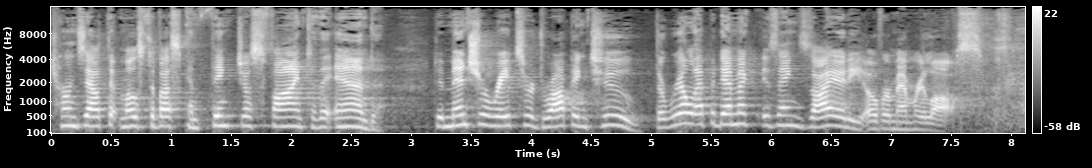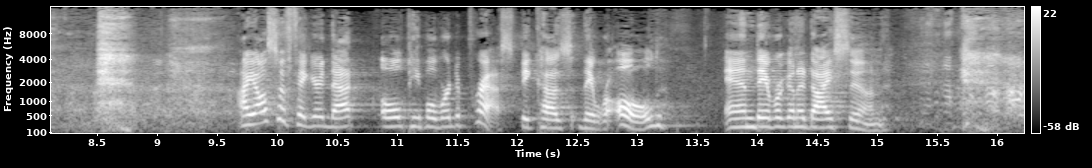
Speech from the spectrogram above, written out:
Turns out that most of us can think just fine to the end. Dementia rates are dropping too. The real epidemic is anxiety over memory loss. I also figured that old people were depressed because they were old and they were going to die soon.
